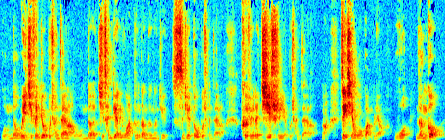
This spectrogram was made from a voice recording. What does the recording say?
我们的微积分就不存在了，我们的集成电路啊等等等等，就世界都不存在了，科学的基石也不存在了啊。这些我管不了。我能够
